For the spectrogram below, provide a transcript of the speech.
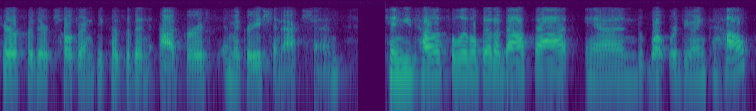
care for their children because of an adverse immigration action. Can you tell us a little bit about that and what we're doing to help?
